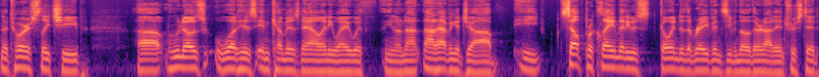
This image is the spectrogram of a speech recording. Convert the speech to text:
notoriously cheap. Uh, who knows what his income is now anyway? With you know not not having a job, he self-proclaimed that he was going to the Ravens, even though they're not interested.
